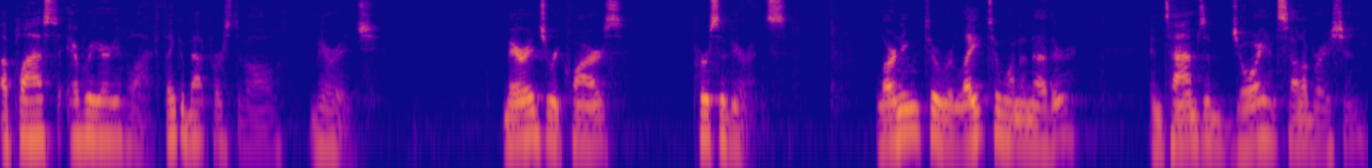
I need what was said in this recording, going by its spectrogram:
applies to every area of life. Think about, first of all, marriage. Marriage requires perseverance, learning to relate to one another in times of joy and celebration,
